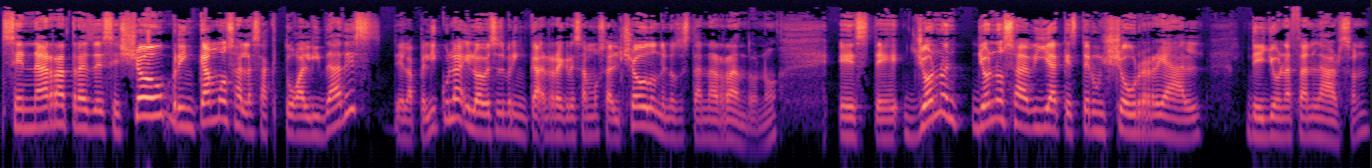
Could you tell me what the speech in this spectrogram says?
se narra a través de ese show, brincamos a las actualidades de la película y luego a veces regresamos al show donde nos está narrando, ¿no? Este, yo no, yo no sabía que este era un show real de Jonathan Larson,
